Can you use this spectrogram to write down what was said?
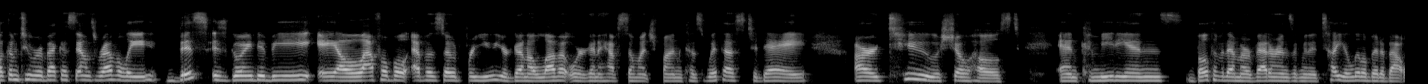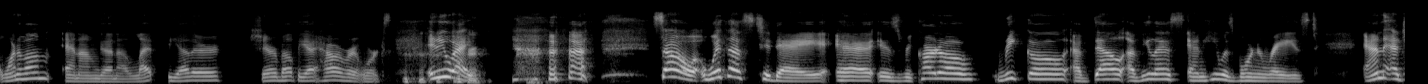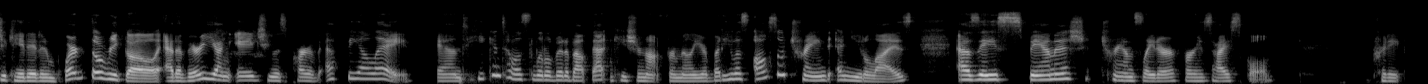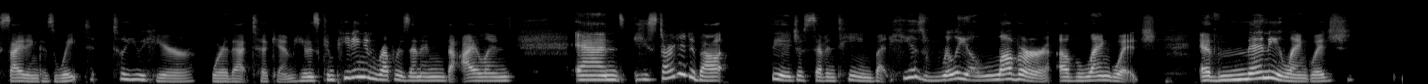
Welcome to Rebecca Sounds Reveille. This is going to be a laughable episode for you. You're going to love it. We're going to have so much fun because with us today are two show hosts and comedians. Both of them are veterans. I'm going to tell you a little bit about one of them and I'm going to let the other share about the however it works. Anyway, so with us today uh, is Ricardo Rico Abdel Aviles, and he was born and raised and educated in Puerto Rico at a very young age. He was part of FBLA, and he can tell us a little bit about that in case you're not familiar. But he was also trained and utilized as a Spanish translator for his high school. Pretty exciting because wait till you hear where that took him. He was competing and representing the island, and he started about the age of 17, but he is really a lover of language, of many language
